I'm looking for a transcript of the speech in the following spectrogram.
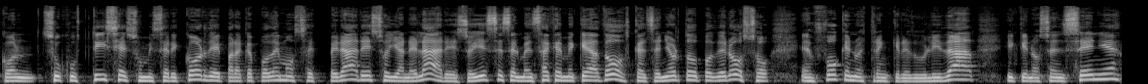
con su justicia y su misericordia y para que podamos esperar eso y anhelar eso. Y ese es el mensaje que me queda dos, que el Señor Todopoderoso enfoque nuestra incredulidad y que nos enseñe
